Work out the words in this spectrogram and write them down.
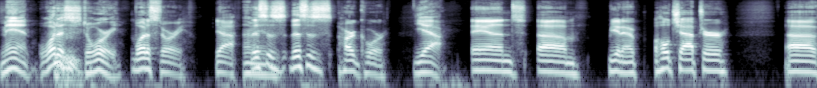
Man, what a story. What a story. Yeah. I this mean, is this is hardcore. Yeah and um, you know, a whole chapter uh,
